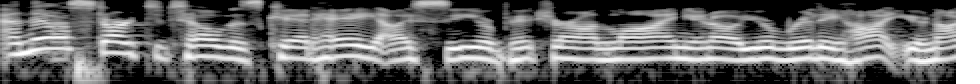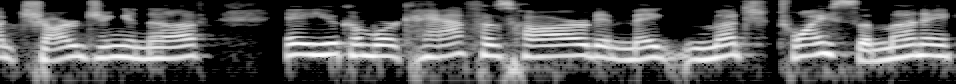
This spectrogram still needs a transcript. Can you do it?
And they'll start to tell this kid, hey, I see your picture online. You know, you're really hot. You're not charging enough. Hey, you can work half as hard and make much twice the money,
